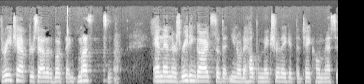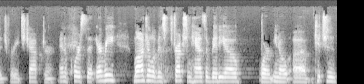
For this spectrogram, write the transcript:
three chapters out of the book they must know and then there's reading guides so that you know to help them make sure they get the take home message for each chapter. And of course that every module of instruction has a video or you know uh, kitchen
